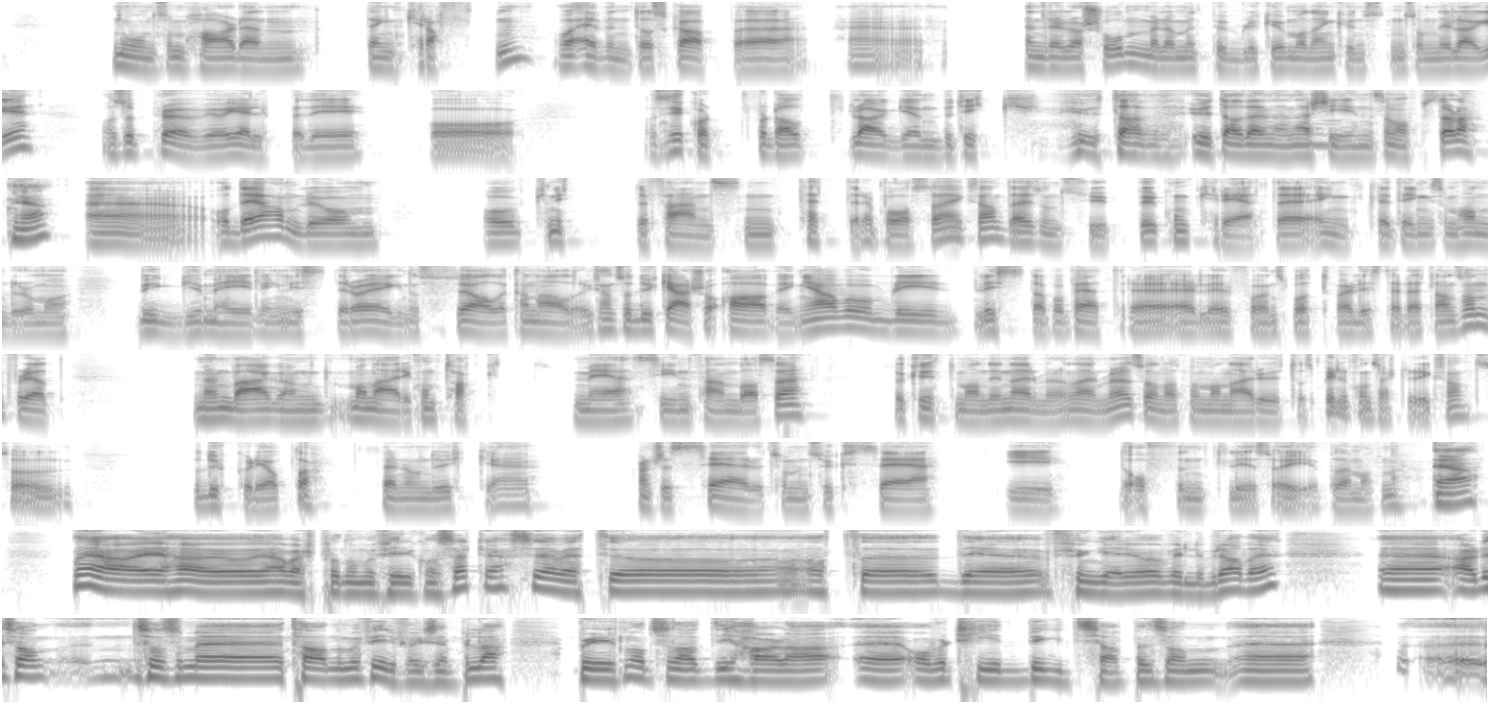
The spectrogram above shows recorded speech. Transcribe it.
noen som har den, den kraften og evnen til å skape eh, en relasjon mellom et publikum og den kunsten som de lager. Og så prøver vi å hjelpe de å si, kort fortalt lage en butikk ut av, ut av den energien som oppstår. da. ja. Eh, og det handler jo om å knytte fansen tettere på seg. ikke sant? Det er sånn superkonkrete, enkle ting som handler om å bygge mailinglister og egne sosiale kanaler. ikke sant? Så du ikke er så avhengig av å bli lista på P3 eller få en Spotify-liste eller et eller annet sånt. fordi at, Men hver gang man er i kontakt med sin fanbase, så knytter man de nærmere og nærmere, sånn at når man er ute og spiller konserter, ikke sant? Så, så dukker de opp, da. Selv om du ikke kanskje ser ut som en suksess i det offentliges øye på den måten. Ja. Nei, jeg, har jo, jeg har vært på nummer fire-konsert, ja, så jeg vet jo at eh, det fungerer jo veldig bra, det. Eh, er det sånn, sånn som med ta nummer fire, for eksempel, da, blir det på en måte sånn at de har da eh, over tid bygd seg opp en sånn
